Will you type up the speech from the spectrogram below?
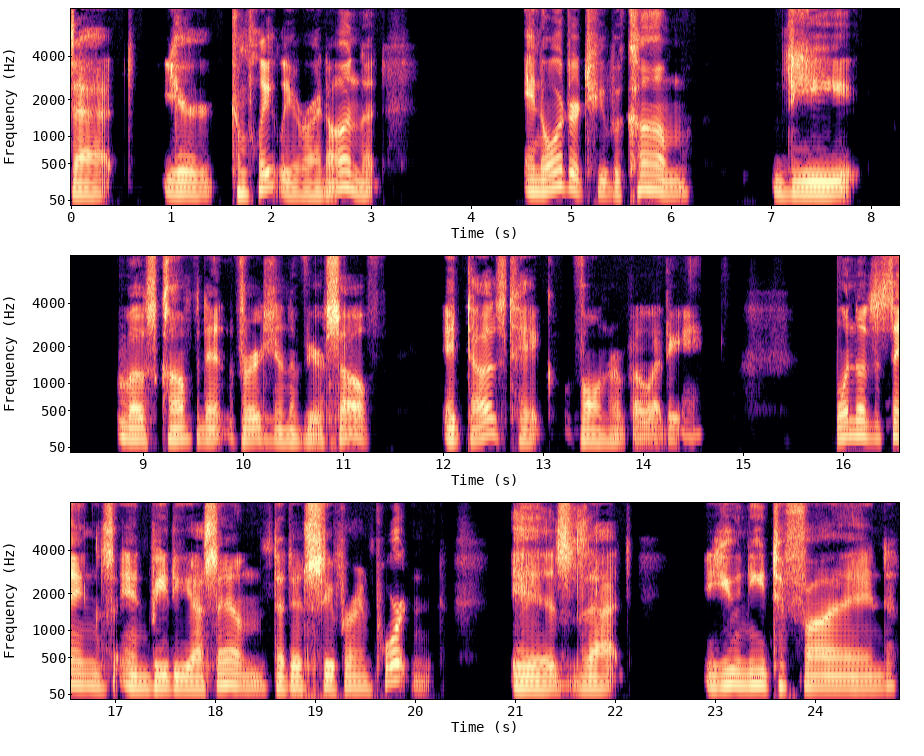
that you're completely right on that in order to become the most confident version of yourself, it does take vulnerability. One of the things in BDSM that is super important is that you need to find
